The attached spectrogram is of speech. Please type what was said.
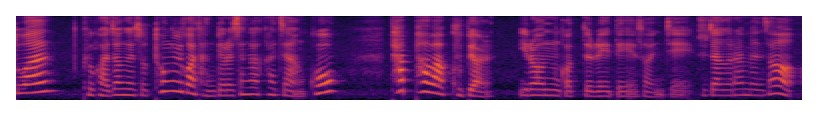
또한 그 과정에서 통일과 단결을 생각하지 않고 타파와 구별 이런 것들에 대해서 이제 주장을 하면서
